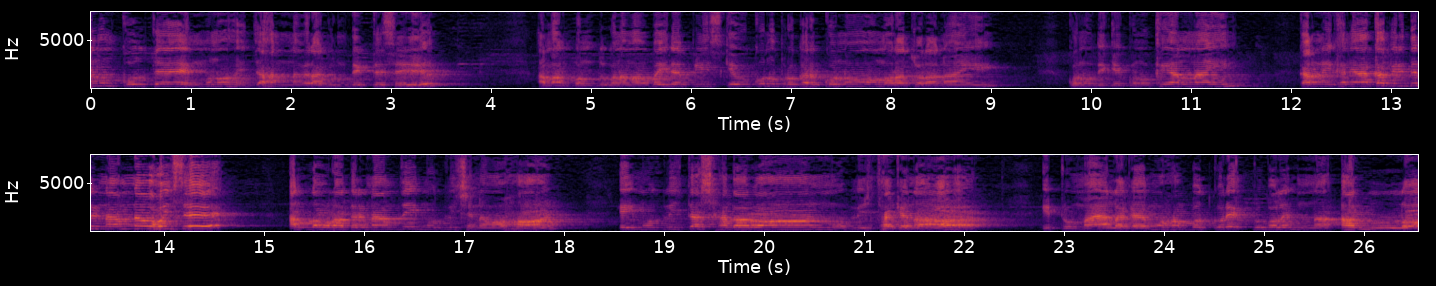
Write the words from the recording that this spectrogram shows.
এমন করতেন, মনে হয় জাহান নামের আগুন দেখতেছে। আমার বন্ধুগণ, আমার বাইরে প্লিজ কেউ কোনো প্রকার কোনো নড়াচড়া নাই, কোনো দিকে কোনো খেয়াল নাই, কারণ এখানে আকাবিরদের নাম নেওয়া হয়েছে আল্লাহ নাম যে মজলিসে নেওয়া হয় এই মজলিসটা সাধারণ মজলিস থাকে না। একটু মায়া লাগায় মোহাব্বত করে একটু বলেন না, আল্লাহ।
